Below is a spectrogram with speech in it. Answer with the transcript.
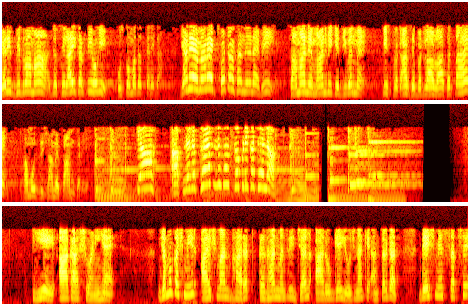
गरीब विधवा माँ जो सिलाई करती होगी उसको मदद करेगा। यानी हमारा एक छोटा सा निर्णय भी सामान्य मानवी के जीवन में किस प्रकार से बदलाव ला सकता है हम उस दिशा में काम करें। क्या आपने रखा है अपने साथ कपड़े का थैला? ये ये आकाशवाणी है। जम्मू कश्मीर आयुष्मान भारत प्रधानमंत्री जन आरोग्य योजना के अंतर्गत देश में सबसे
